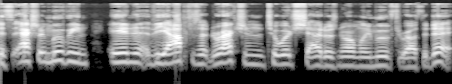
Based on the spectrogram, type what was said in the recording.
it's actually moving in the opposite direction to which shadows normally move throughout the day.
